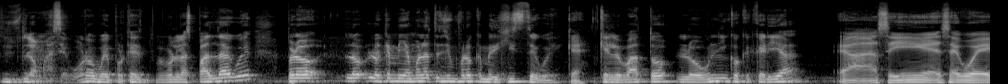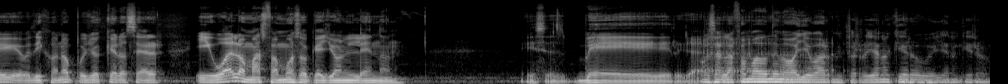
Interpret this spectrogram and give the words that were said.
pues, lo más seguro, güey, porque por la espalda, güey. Pero lo, lo que me llamó la atención fue lo que me dijiste, güey. ¿Qué? Que el vato lo único que quería. Ah, sí, ese güey dijo, no, pues yo quiero ser igual o más famoso que John Lennon. Y dices, verga. O sea, la fama, ¿dónde me va a llevar, mi perro? Ya no quiero, güey, ya no quiero.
